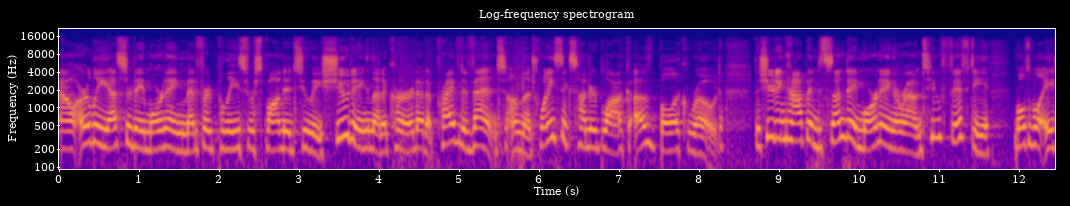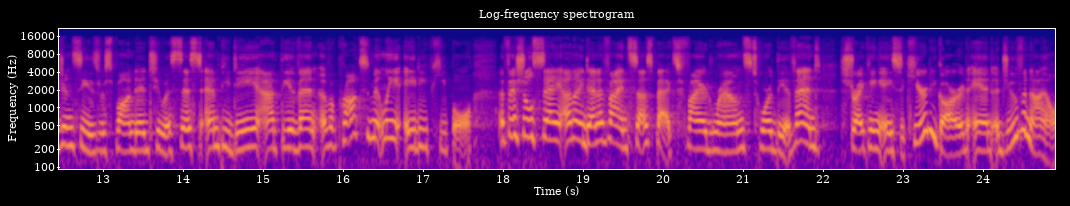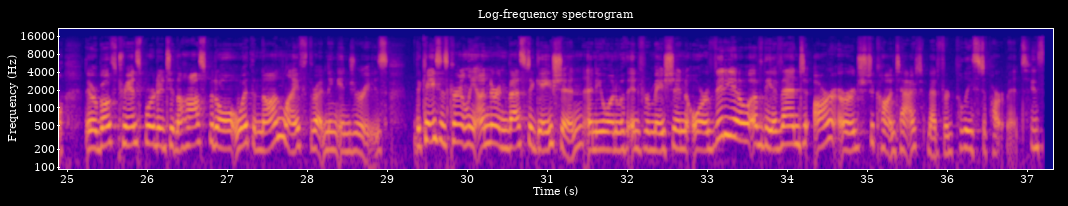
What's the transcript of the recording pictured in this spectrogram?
Now, early yesterday morning, Medford police responded to a shooting that occurred at a private event on the 2600 block of Bullock Road. The shooting happened Sunday morning around 2:50. Multiple agencies responded to assist MPD at the event of approximately 80 people. Officials say unidentified suspects fired rounds toward the event, striking a security guard and a juvenile. They were both transported to the hospital with non-life-threatening injuries. The case is currently under investigation. Anyone with information or video of the event are urged to contact Medford Police Department.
